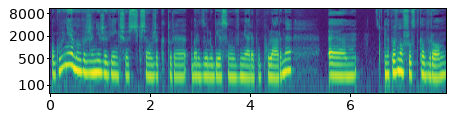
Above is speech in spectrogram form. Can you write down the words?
ogólnie mam wrażenie, że większość książek, które bardzo lubię, są w miarę popularne. Na pewno Szóstka Wron,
